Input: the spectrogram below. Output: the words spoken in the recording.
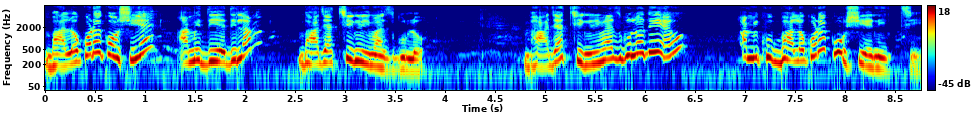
ভালো করে কষিয়ে আমি দিয়ে দিলাম ভাজা চিংড়ি মাছগুলো। ভাজা চিংড়ি মাছগুলো দিয়েও আমি খুব ভালো করে কষিয়ে নিচ্ছি।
